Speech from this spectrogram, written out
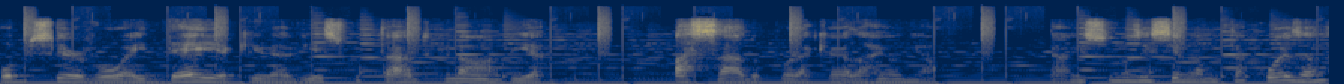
observou, a ideia que ele havia escutado, que não havia passado por aquela reunião. Tá? Isso nos ensina muita coisa, né?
